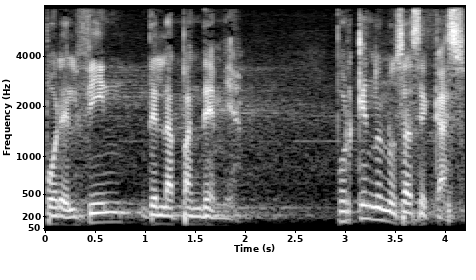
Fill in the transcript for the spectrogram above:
por el fin de la pandemia. ¿Por qué no nos hace caso?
